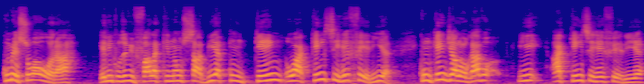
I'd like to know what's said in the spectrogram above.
começou a orar. Ele inclusive fala que não sabia com quem ou a quem se referia, com quem dialogava e a quem se referia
